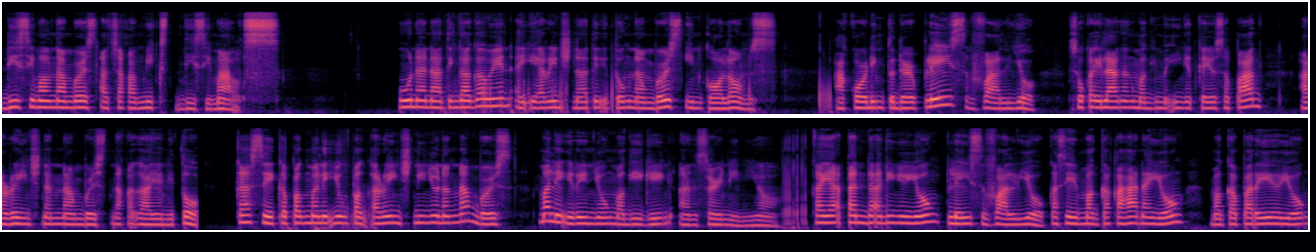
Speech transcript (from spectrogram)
decimal numbers at saka mixed decimals. Una natin gagawin ay i-arrange natin itong numbers in columns according to their place value. So, kailangang maging maingat kayo sa pag-arrange ng numbers na kagaya nito. Kasi kapag mali yung pag-arrange ninyo ng numbers, mali rin yung magiging answer ninyo. Kaya tandaan ninyo yung place value kasi magkakahana yung magkapareho yung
